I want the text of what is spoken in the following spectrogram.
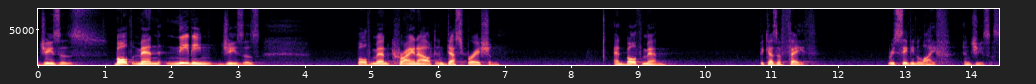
Jesus, both men needing Jesus, both men crying out in desperation, and both men because of faith, receiving life in Jesus.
